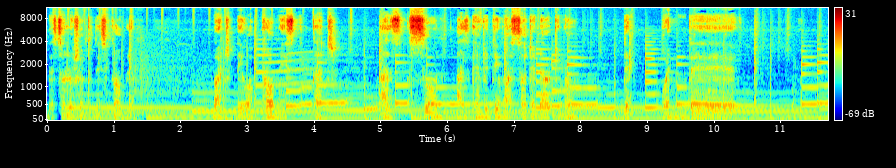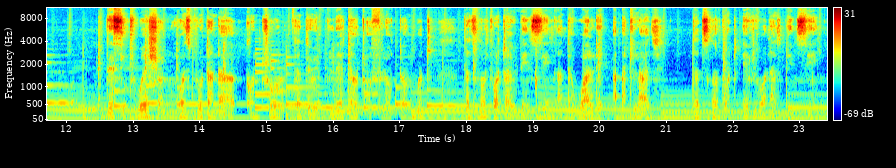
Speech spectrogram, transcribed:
the solution to this problem. But they were promised that as soon as everything was sorted out you know the when the the situation was put under control that they would be let out of lockdown but that's not what i've been seeing and the world at large. That's not what everyone has been seeing.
